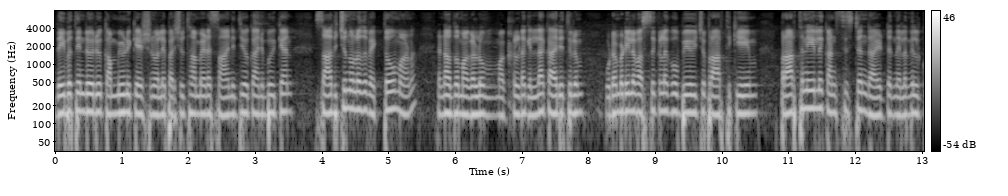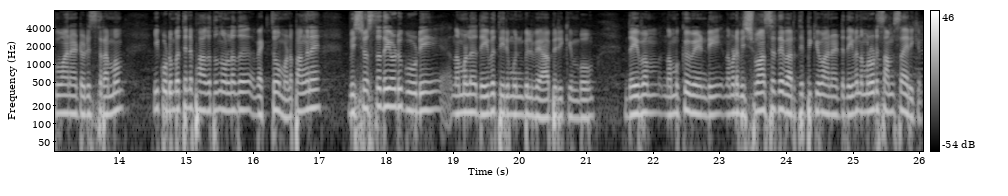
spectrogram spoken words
ദൈവത്തിന്റെ ഒരു കമ്മ്യൂണിക്കേഷനും അല്ലെങ്കിൽ പരിശുദ്ധ അമ്മയുടെ സാന്നിധ്യമൊക്കെ അനുഭവിക്കാൻ സാധിച്ചു എന്നുള്ളത് വ്യക്തവുമാണ്. രണ്ടാമത്തെ മകളും മക്കളുടെ എല്ലാ കാര്യത്തിലും ഉടമ്പടിയിലെ വസ്തുക്കളൊക്കെ ഉപയോഗിച്ച് പ്രാർത്ഥിക്കുകയും പ്രാർത്ഥനയിൽ കൺസിസ്റ്റന്റ് ആയിട്ട് നിലനിൽക്കുവാനായിട്ടൊരു ശ്രമം ഈ കുടുംബത്തിന്റെ ഭാഗത്തു നിന്നുള്ളത് വ്യക്തവുമാണ്. അപ്പം അങ്ങനെ വിശ്വസ്തയോടുകൂടി നമ്മൾ ദൈവ തിരുമുൻപിൽ വ്യാപരിക്കുമ്പോൾ ദൈവം നമുക്ക് വേണ്ടി നമ്മുടെ വിശ്വാസത്തെ വർദ്ധിപ്പിക്കുവാനായിട്ട് ദൈവം നമ്മളോട് സംസാരിക്കും.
